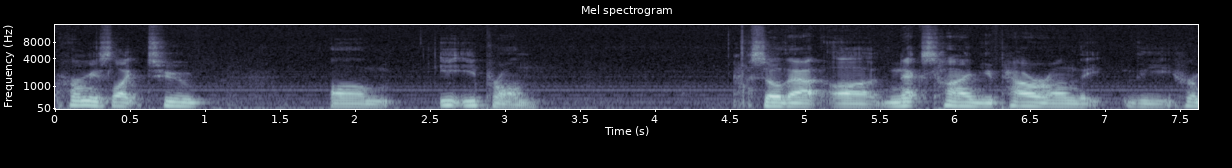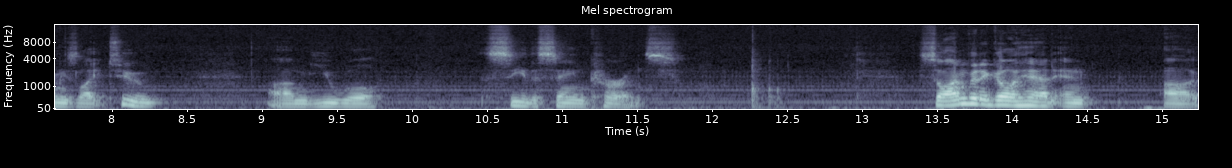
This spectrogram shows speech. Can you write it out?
Hermes Lite 2 um, EEPROM so that uh, next time you power on the, the Hermes Lite 2, um, you will see the same currents. So I'm going to go ahead and uh,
